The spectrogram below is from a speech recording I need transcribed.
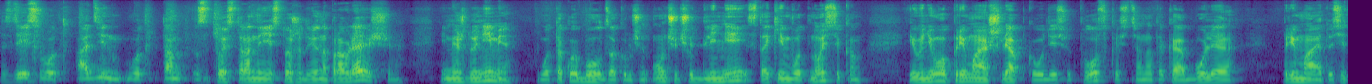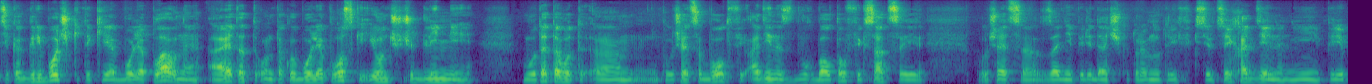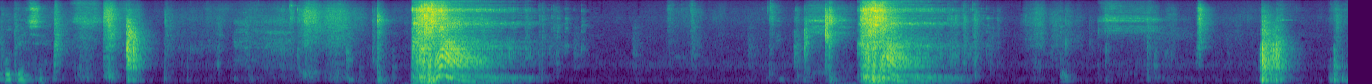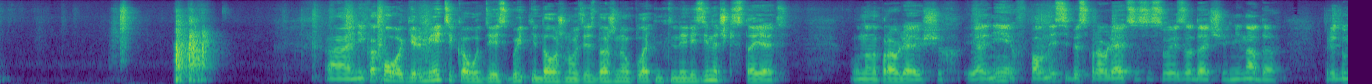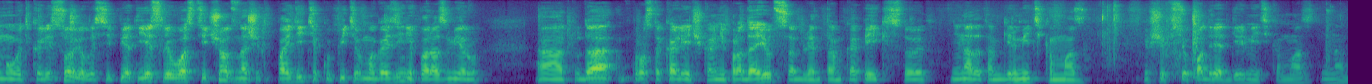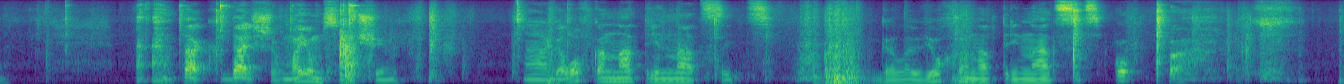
Здесь вот один, вот там с той стороны есть тоже две направляющие. И между ними вот такой болт закручен. Он чуть-чуть длиннее, с таким вот носиком. И у него прямая шляпка, вот здесь вот плоскость, она такая более прямая. То есть эти как грибочки такие, более плавные, а этот он такой более плоский, и он чуть-чуть длиннее. Вот это вот, э, получается, болт, один из двух болтов фиксации, получается, задней передачи, которая внутри фиксируется. Их отдельно не перепутайте. А, никакого герметика вот здесь быть не должно. Здесь должны уплотнительные резиночки стоять на направляющих. И они вполне себе справляются со своей задачей. Не надо придумывать колесо, велосипед. Если у вас течет, значит пойдите купите в магазине по размеру. А, туда просто колечко. Они продаются, блин, там копейки стоят. Не надо там герметиком мазать. Вообще все подряд герметиком мазать не надо. Так, дальше. В моем случае а, головка на 13. Головеха на 13. Опа.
